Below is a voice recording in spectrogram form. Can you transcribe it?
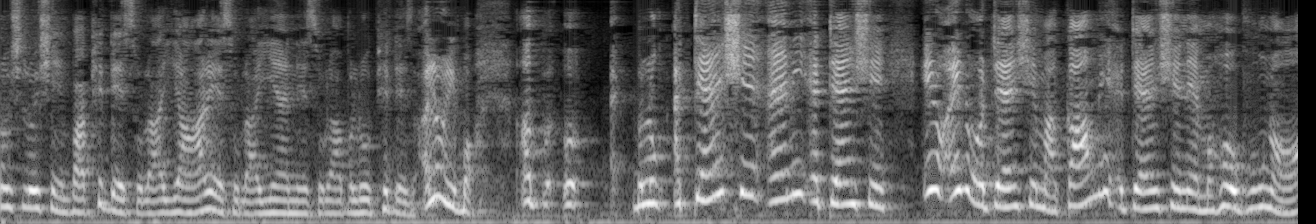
လို့ရှိလို့ရှိရင်ဘာဖြစ်တယ်ဆိုလားရားတယ်ဆိုလားရန်တယ်ဆိုလားဘလို့ဖြစ်တယ်ဆိုအဲ့လိုတွေပေါ့အဘလို့ attention any attention အဲ့တော့အဲ့လို attention မှာကောင်းတဲ့ attention နဲ့မဟုတ်ဘူးနော်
